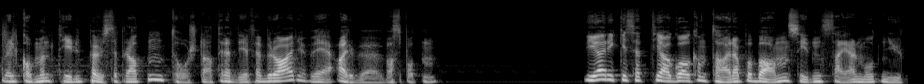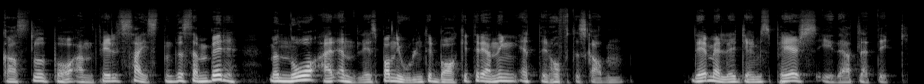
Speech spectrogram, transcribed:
Velkommen til pausepraten torsdag 3. februar ved Arve Vassbotn. Vi har ikke sett Tiago Alcantara på banen siden seieren mot Newcastle på Anfield 16.12., men nå er endelig spanjolen tilbake i trening etter hofteskaden. Det melder James Pearce i The Athletic.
